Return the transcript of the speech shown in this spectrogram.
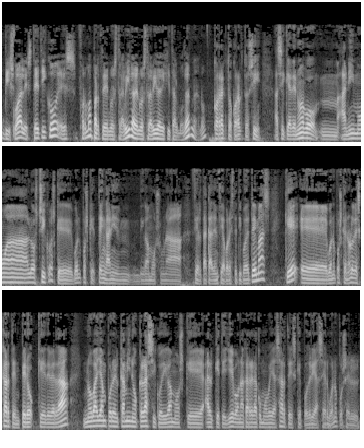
visual, estético, es forma parte de nuestra vida, de nuestra vida digital moderna, ¿no? Correcto, correcto, sí. Así que de nuevo mm, animo a los chicos que bueno pues que tengan digamos una cierta cadencia por este tipo de temas, que eh, bueno pues que no lo descarten, pero que de verdad no vayan por el camino clásico, digamos que al que te lleva una carrera como Bellas Artes, que podría ser bueno pues el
